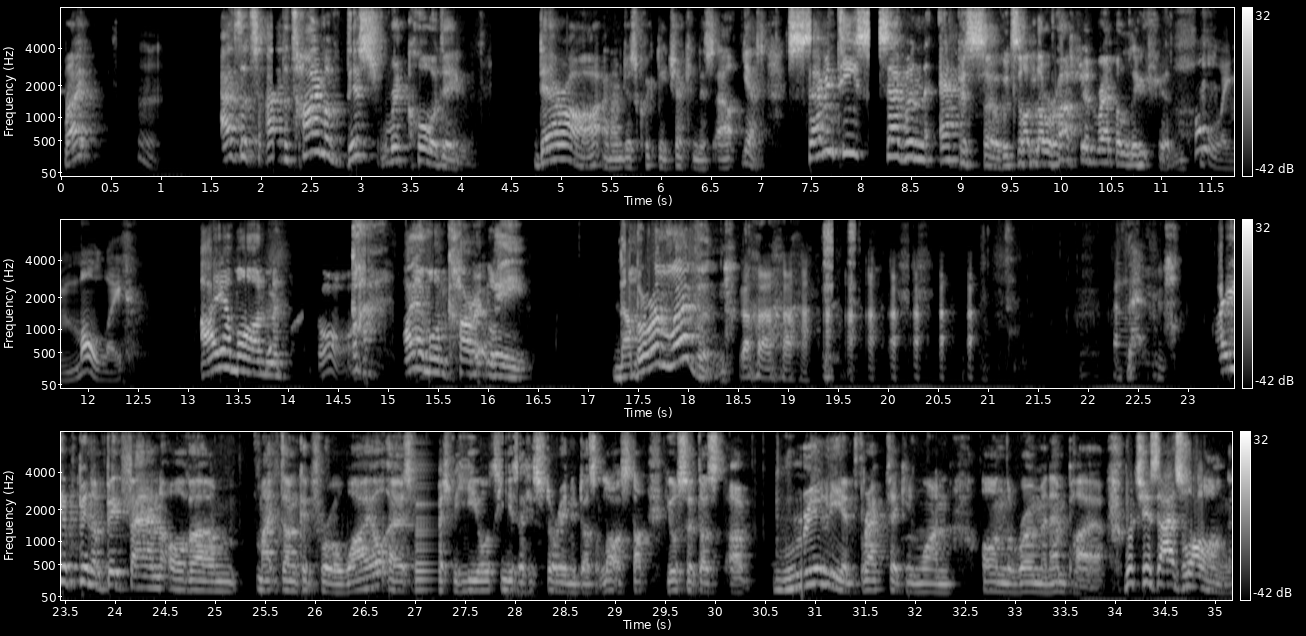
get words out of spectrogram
right? As the t- at the time of this recording, there are, and I'm just quickly checking this out. Yes, 77 episodes on the Russian Revolution. Holy moly. I am on. God. I am on currently number 11. I have been a big fan of um, Mike Duncan for a while, uh, especially he also he is a historian who does a lot of stuff. He also does a brilliant, breathtaking one on the Roman Empire, which is as long.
